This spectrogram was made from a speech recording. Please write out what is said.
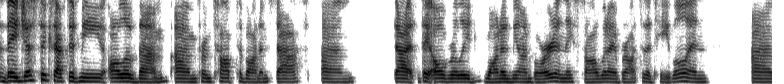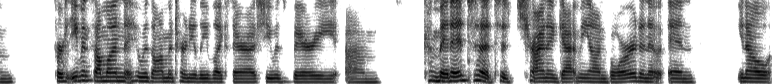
they just accepted me, all of them, um, from top to bottom staff. Um, that they all really wanted me on board and they saw what I brought to the table. And um, for even someone who was on maternity leave like Sarah, she was very um, committed to to trying to get me on board. And it, and you know,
